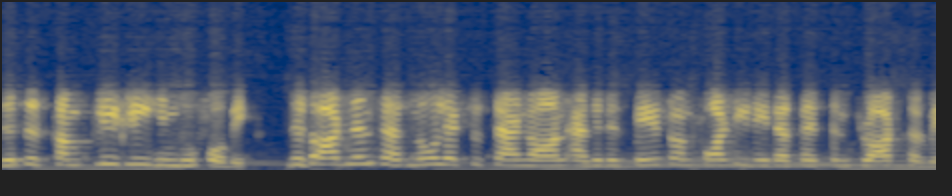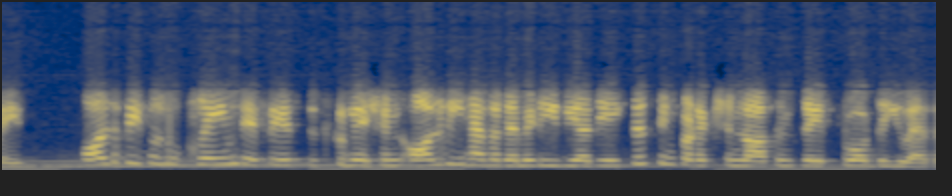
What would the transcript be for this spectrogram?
This is completely Hindu phobic. This ordinance has no leg to stand on as it is based on faulty data sets and flawed surveys. All the people who claim they face discrimination already have a remedy via the existing protection laws in place throughout the US.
